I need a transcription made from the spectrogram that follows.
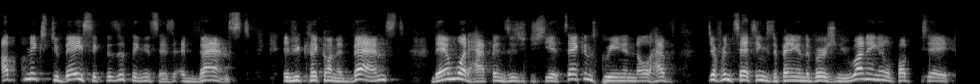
up next to basic, there's a thing that says advanced. If you click on advanced, then what happens is you see a second screen and they'll have different settings depending on the version you're running. It'll probably say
